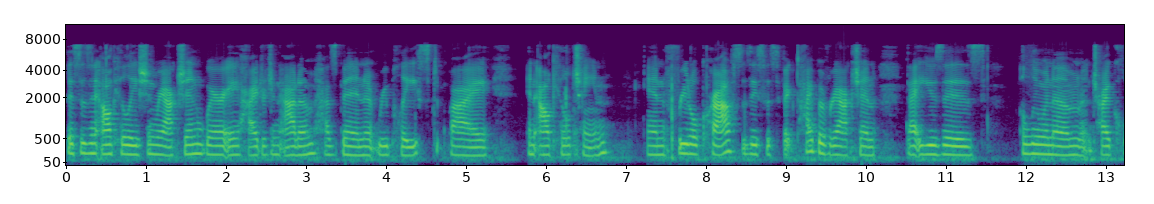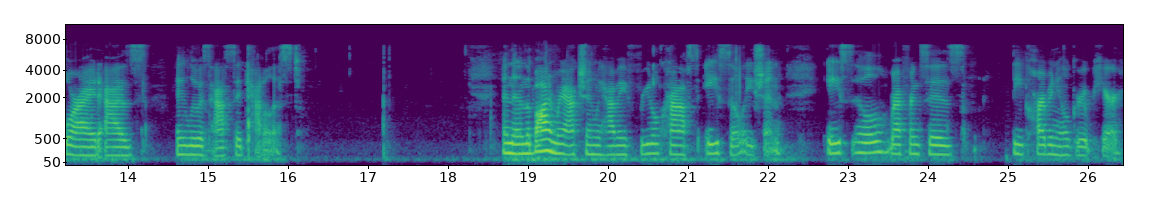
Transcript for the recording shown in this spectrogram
This is an alkylation reaction where a hydrogen atom has been replaced by an alkyl chain. And Friedel-Crafts is a specific type of reaction that uses aluminum trichloride as a Lewis acid catalyst. And then in the bottom reaction, we have a Friedel-Crafts acylation. Acyl references the carbonyl group here.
